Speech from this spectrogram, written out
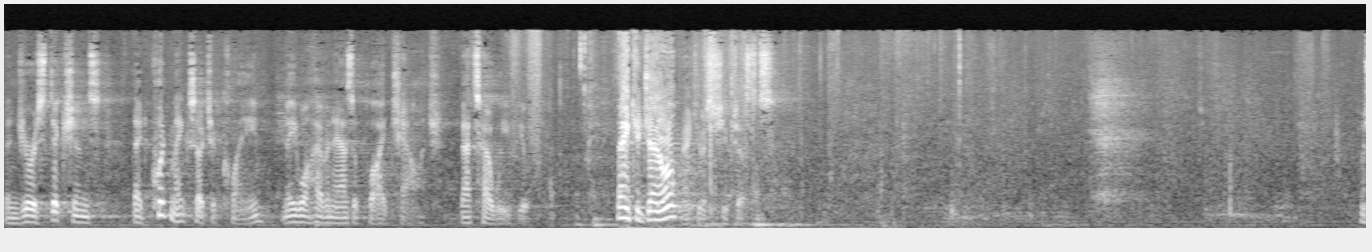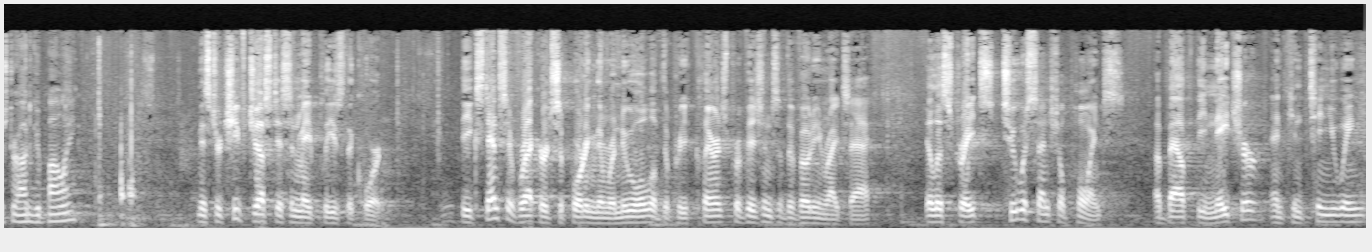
then jurisdictions that could make such a claim may well have an as applied challenge. That's how we view it. Thank you, General. Thank you, Mr. Chief Justice. Mr. Adegbile? Mr. Chief Justice, and may it please the Court. The extensive record supporting the renewal of the preclearance provisions of the Voting Rights Act illustrates two essential points about the nature and continuing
